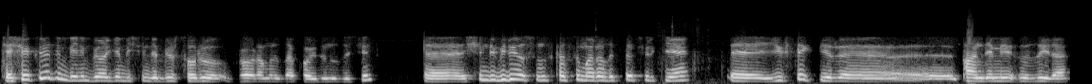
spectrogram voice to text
Teşekkür ederim benim bölgem içinde bir soru programınıza koyduğunuz için. Ee, şimdi biliyorsunuz Kasım Aralık'ta Türkiye e, yüksek bir e, pandemi hızıyla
